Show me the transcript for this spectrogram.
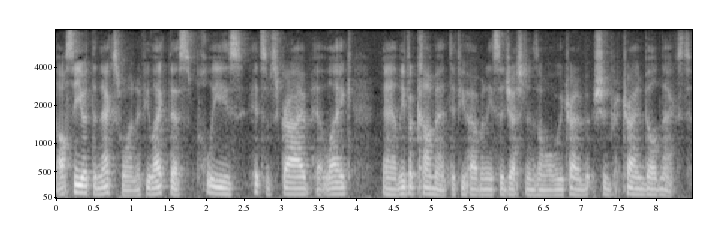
I'll see you at the next one. If you like this, please hit subscribe, hit like, and leave a comment if you have any suggestions on what we try to should try and build next.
